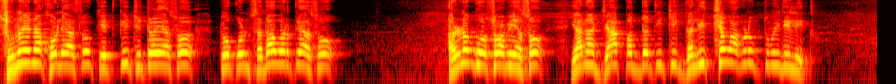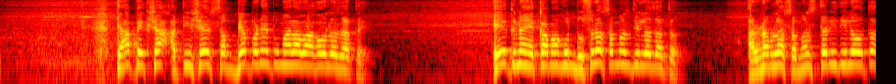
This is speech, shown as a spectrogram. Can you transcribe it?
सुनैना खोले असो केतकी चितळे असो तो कोण सदावर्ते असो अर्णब गोस्वामी असो यांना ज्या पद्धतीची गलिच्छ वागणूक तुम्ही दिलीत त्यापेक्षा अतिशय सभ्यपणे तुम्हाला वागवलं जातं आहे एक ना एकामागून दुसरं समज दिलं जातं. अर्णबला समज तरी दिलं होतं.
